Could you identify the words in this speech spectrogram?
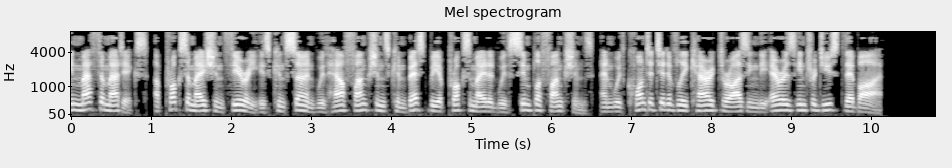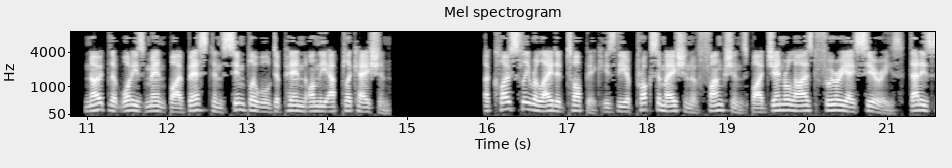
In mathematics, approximation theory is concerned with how functions can best be approximated with simpler functions, and with quantitatively characterizing the errors introduced thereby. Note that what is meant by best and simpler will depend on the application. A closely related topic is the approximation of functions by generalized Fourier series, that is,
